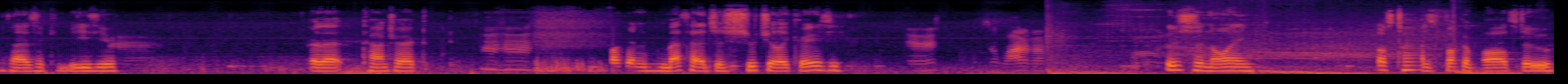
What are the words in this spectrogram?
With Isaac can be easier. Or that contract. Mm-hmm. Fucking meth head just shoot you like crazy. Yeah, there's, there's a lot of them. It's just annoying. Those his fucking balls too.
